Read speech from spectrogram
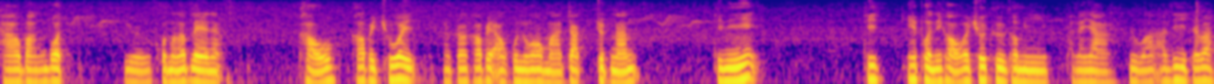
ชาวบางบทหรือคนเมืองรับเลเนี่ยเขาเข้าไปช่วยแล้วก็เข้าไปเอาคุณลุงออกมาจากจุดนั้น ทีนี้ที่เหตุผลที่เขาไปช่วยคือเขามีภรรยาหรือว่าอดีตใช่ปะ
